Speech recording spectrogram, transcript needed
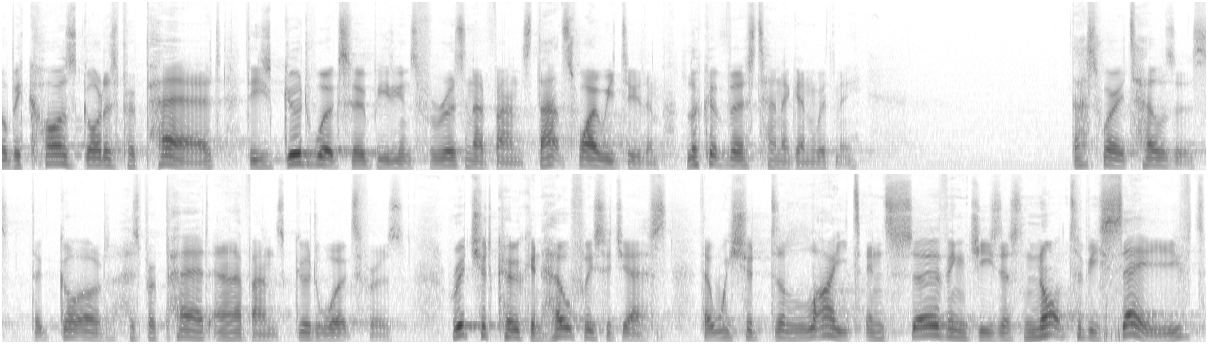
But because God has prepared these good works of obedience for us in advance, that's why we do them. Look at verse 10 again with me. That's where it tells us that God has prepared in advance good works for us. Richard Coekin helpfully suggests that we should delight in serving Jesus not to be saved,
